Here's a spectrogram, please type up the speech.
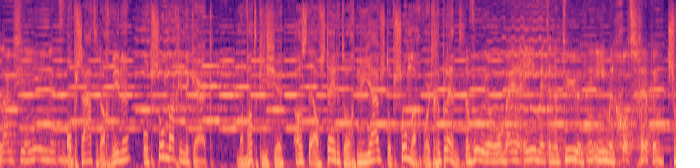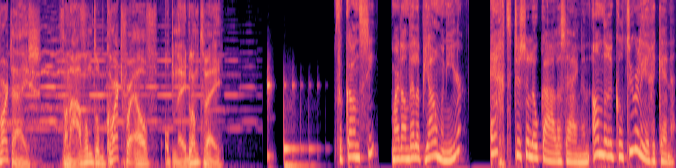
langs je heen. Op zaterdag winnen, op zondag in de kerk. Maar wat kies je als de Elfstedentocht nu juist op zondag wordt gepland? Dan voel je je gewoon bijna één met de natuur en één met Gods schepping. Zwarte IJs. Vanavond om kwart voor elf op Nederland 2. Vakantie, maar dan wel op jouw manier? Echt tussen lokalen zijn, een andere cultuur leren kennen.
